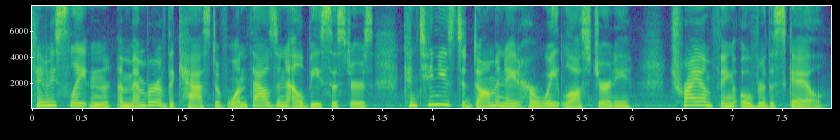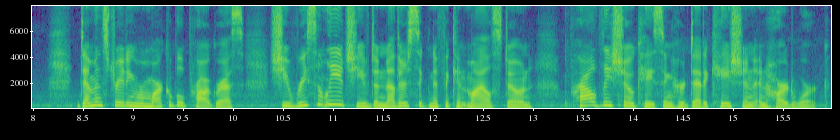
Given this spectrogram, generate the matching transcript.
Tammy Slaton, a member of the cast of 1000 LB Sisters, continues to dominate her weight loss journey, triumphing over the scale. Demonstrating remarkable progress, she recently achieved another significant milestone, proudly showcasing her dedication and hard work.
